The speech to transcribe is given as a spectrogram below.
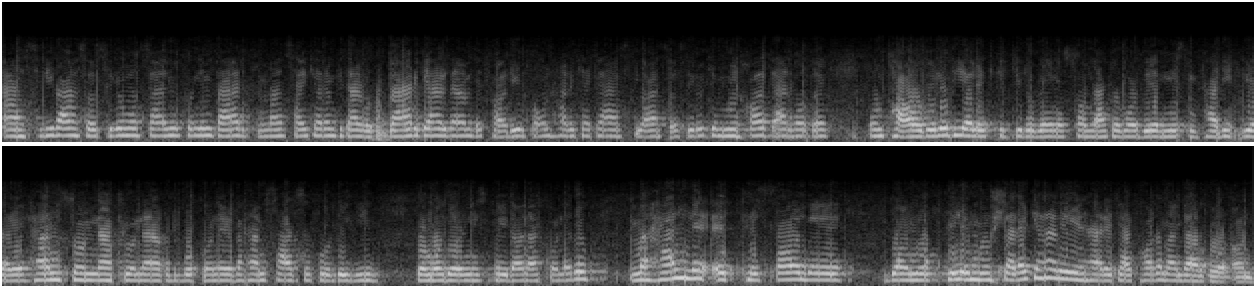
اصلی و اساسی رو مستعد می‌کنیم بعد من سعی کردم که در واقع برگردم به تاریخ اون حرکت اصلی و اساسی رو که می‌خواد در واقع اون تعادل دیالکتیکی رو بین سنت و مدرنیسم پدید بیاره هم سنت رو نقد بکنه و هم سرسپردگی به مدرنیسم پیدا نکنه رو محل اتصال یا نقطه مشترک همه این حرکت ها رو من در قرآن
